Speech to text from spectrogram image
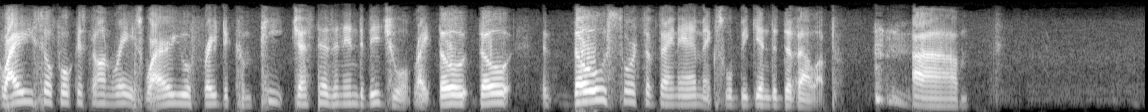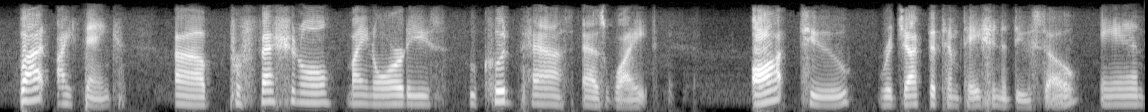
why are you so focused on race? Why are you afraid to compete just as an individual? Right? Though, though, those sorts of dynamics will begin to develop. um, but I think uh, professional minorities who could pass as white ought to reject the temptation to do so and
